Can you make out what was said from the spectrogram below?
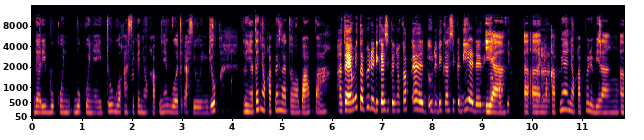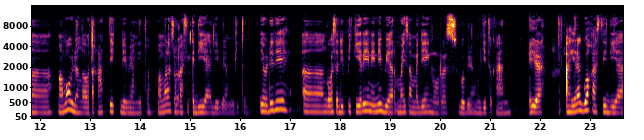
dari buku bukunya itu gue kasih ke nyokapnya gue kasih unjuk. Ternyata nyokapnya nggak tahu apa-apa. ATM-nya tapi udah dikasih ke nyokap eh udah dikasih ke dia dari Iya. nyokapnya. Eh, Heeh. nyokapnya nyokapnya udah bilang eh, mama udah nggak otak atik dia bilang gitu. Mama langsung kasih ke dia dia bilang gitu. Ya udah deh eh, nggak usah dipikirin ini biar Mai sama dia yang ngurus. Gue bilang begitu kan. Iya. akhirnya gue kasih dia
